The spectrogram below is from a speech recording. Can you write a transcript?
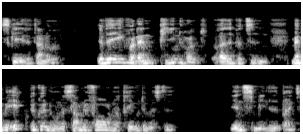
skete der noget. Jeg ved ikke, hvordan pigen holdt redde på tiden, men med et begyndte hun at samle forhånd og drive dem afsted. Jens smilede bredt.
